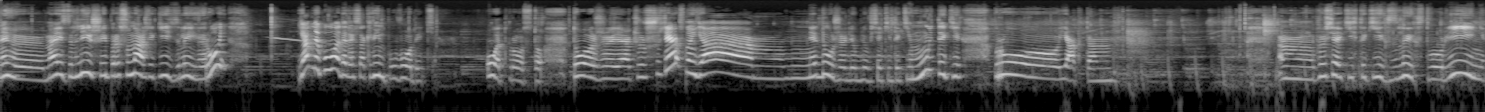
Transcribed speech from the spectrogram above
е, найзліший персонаж, якийсь злий герой, я б не поводилася, як він поводиться. От просто. Тож, якщо чесно, я не дуже люблю всякі такі мультики про як там. Про всяких таких злих створінь,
